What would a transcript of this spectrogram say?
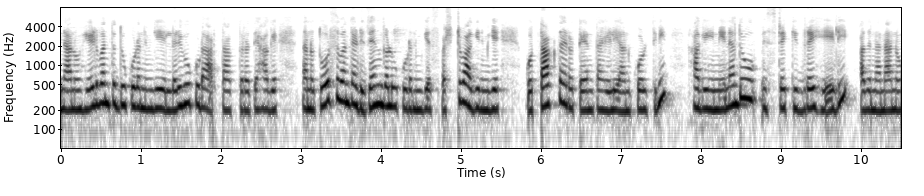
ನಾನು ಹೇಳುವಂಥದ್ದು ಕೂಡ ನಿಮಗೆ ಎಲ್ಲರಿಗೂ ಕೂಡ ಅರ್ಥ ಆಗ್ತಿರುತ್ತೆ ಹಾಗೆ ನಾನು ತೋರಿಸುವಂಥ ಡಿಸೈನ್ಗಳು ಕೂಡ ನಿಮಗೆ ಸ್ಪಷ್ಟವಾಗಿ ನಿಮಗೆ ಗೊತ್ತಾಗ್ತಾ ಇರುತ್ತೆ ಅಂತ ಹೇಳಿ ಅಂದ್ಕೊಳ್ತೀನಿ ಹಾಗೆ ಇನ್ನೇನಾದರೂ ಮಿಸ್ಟೇಕ್ ಇದ್ದರೆ ಹೇಳಿ, ಅದನ್ನು ನಾನು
